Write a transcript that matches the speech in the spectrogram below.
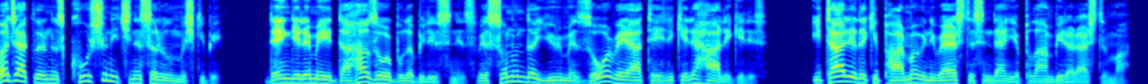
bacaklarınız kurşun içine sarılmış gibi. Dengelemeyi daha zor bulabilirsiniz ve sonunda yürüme zor veya tehlikeli hale gelir. İtalya'daki Parma Üniversitesi'nden yapılan bir araştırma,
